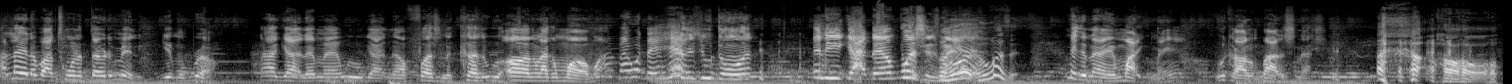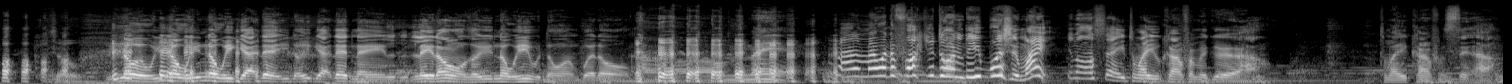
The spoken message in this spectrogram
I laid about 20, 30 minutes get my breath. I got that man. We were got now fussing and cussing. We were arguing like a mob. Man, what the hell is you doing in these goddamn bushes, So man? who, who was it? Nigga named Mike, man. We call him body snatcher. Oh, So you know, you know, you know, he got that. You know, he got that name later on, so you know what he was doing. But um, oh man. Man, man, what the fuck you doing in these bushes, Mike? You know what I'm saying? To my you come from a girl house. To my you come from Sent house.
